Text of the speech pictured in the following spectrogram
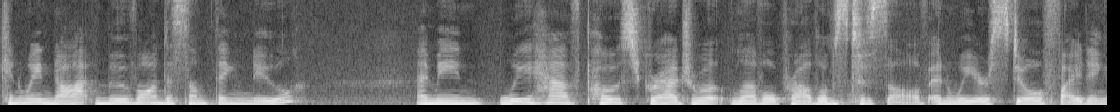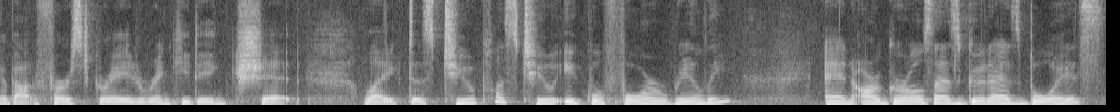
Can we not move on to something new? I mean, we have postgraduate level problems to solve, and we are still fighting about first grade rinky dink shit. Like, does two plus two equal four really? And are girls as good as boys?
